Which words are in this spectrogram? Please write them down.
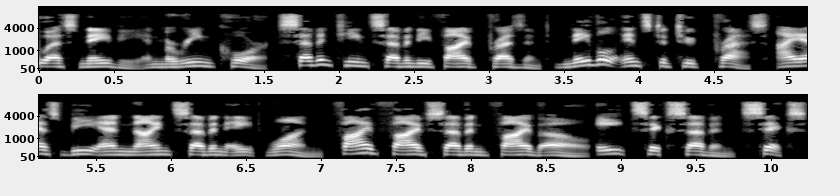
U.S. Navy and Marine Corps, 1775-present, Naval Institute Press, ISBN 978-1-55750-867-6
